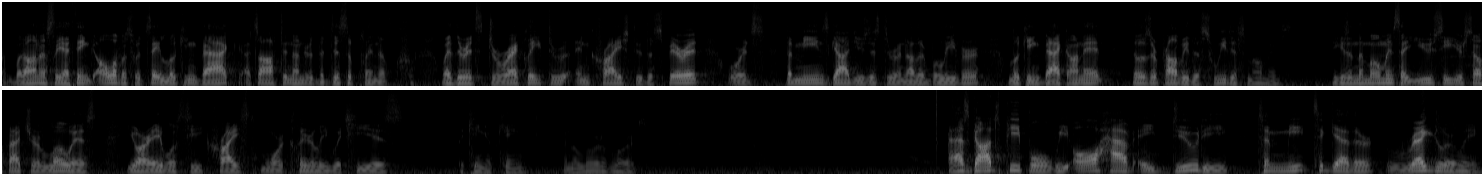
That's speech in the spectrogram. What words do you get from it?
Um, but honestly, I think all of us would say, looking back, it's often under the discipline of cr- whether it's directly through in Christ through the Spirit or it's the means God uses through another believer. Looking back on it, those are probably the sweetest moments. Because in the moments that you see yourself at your lowest, you are able to see Christ more clearly, which He is the King of Kings and the Lord of Lords. As God's people, we all have a duty to meet together regularly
